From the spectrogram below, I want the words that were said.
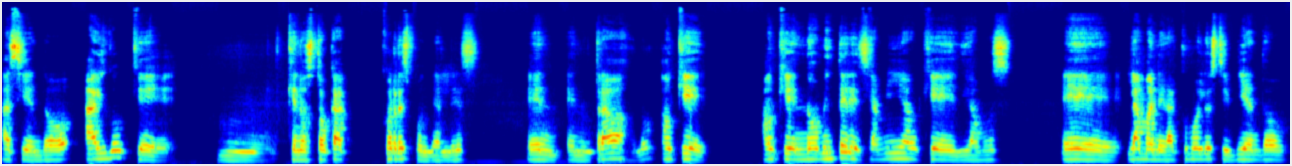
haciendo algo que, mm, que nos toca corresponderles en, en, un trabajo, ¿no? Aunque, aunque no me interese a mí, aunque digamos eh, la manera como lo estoy viendo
